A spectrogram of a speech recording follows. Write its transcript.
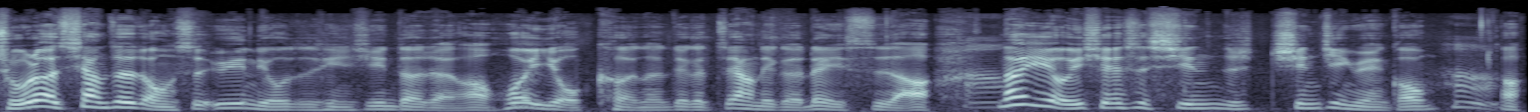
除了像这种是育婴留职停薪的人哦，会有可能这个这样的一个类似啊，那也有一些是新新进员工哦。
